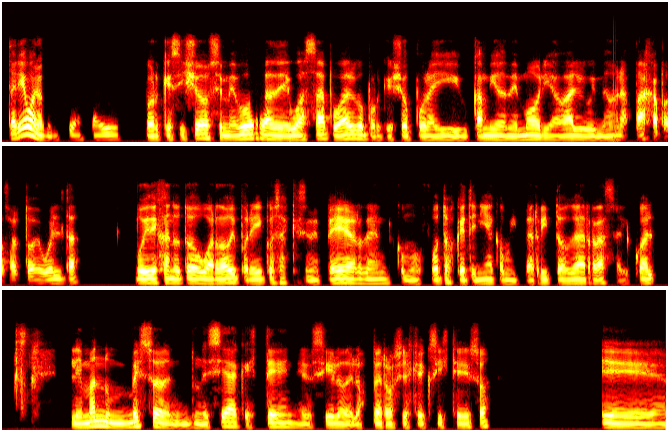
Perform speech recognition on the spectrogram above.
Estaría bueno que subas ahí, porque si yo se me borra de WhatsApp o algo, porque yo por ahí cambio de memoria o algo y me da una paja pasar todo de vuelta, voy dejando todo guardado y por ahí cosas que se me pierden, como fotos que tenía con mi perrito Garras, al cual le mando un beso donde sea que esté en el cielo de los perros, si es que existe eso. Eh,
